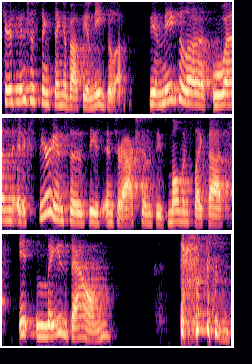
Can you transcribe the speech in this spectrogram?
here's the interesting thing about the amygdala the amygdala when it experiences these interactions these moments like that it lays down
